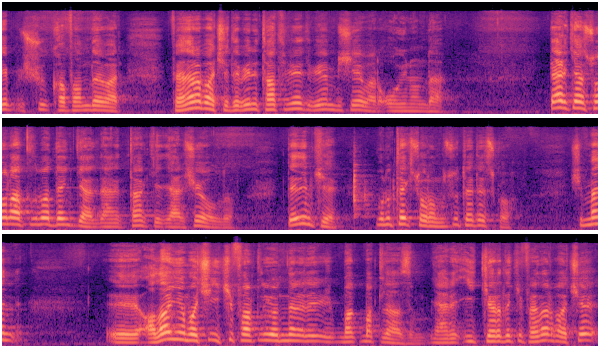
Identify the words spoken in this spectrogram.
hep şu kafamda var. Fenerbahçe'de beni tatmin etmeyen bir şey var oyununda. Derken sonra aklıma denk geldi. Yani tank yani şey oldu. Dedim ki bunun tek sorumlusu Tedesco. Şimdi ben e, Alanya maçı iki farklı yönden ele bakmak lazım. Yani ilk yarıdaki Fenerbahçe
